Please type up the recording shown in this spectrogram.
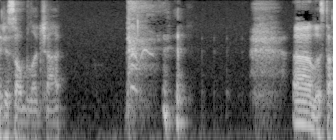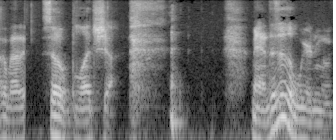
I just saw Bloodshot. uh, let's talk about it. So, Bloodshot. Man, this is a weird movie.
